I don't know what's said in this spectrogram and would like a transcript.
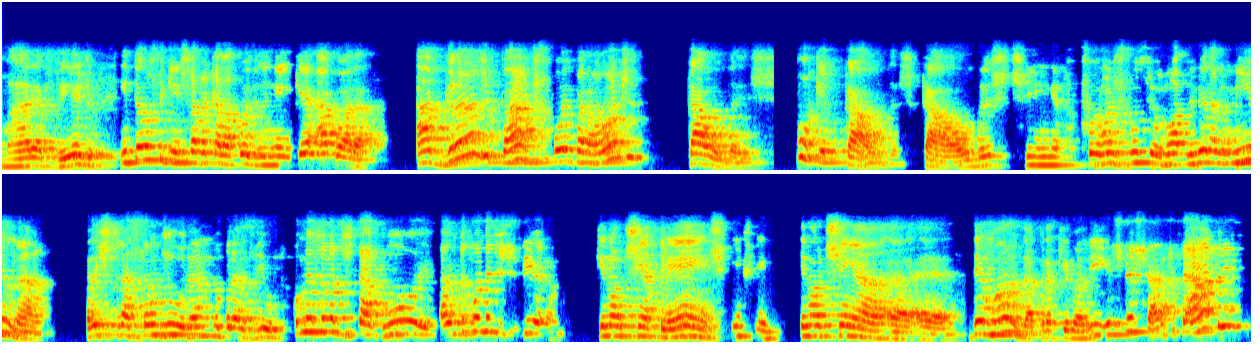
uma área verde. Então é o seguinte, sabe aquela coisa que ninguém quer? Agora, a grande parte foi para onde? Caldas. Por que Caldas? Caldas tinha, foi onde funcionou a primeira mina para extração de urânio no Brasil. Começou na ditadura e tal. Então, quando eles viram que não tinha cliente, enfim, que não tinha é, é, demanda para aquilo ali, eles fecharam, abrem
